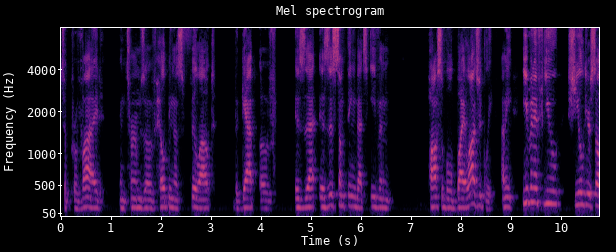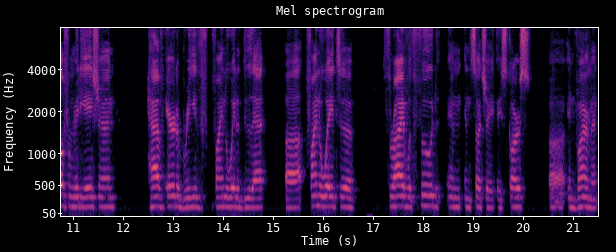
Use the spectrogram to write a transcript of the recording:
to provide in terms of helping us fill out the gap of is that is this something that's even possible biologically? I mean, even if you shield yourself from radiation, have air to breathe, find a way to do that, uh, find a way to thrive with food in, in such a, a scarce uh, environment.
